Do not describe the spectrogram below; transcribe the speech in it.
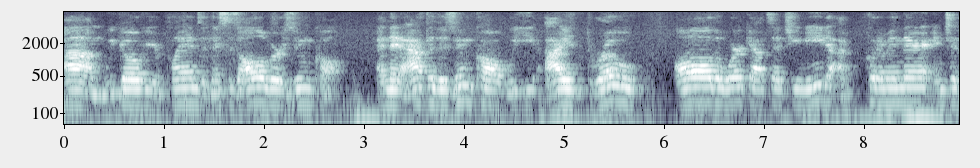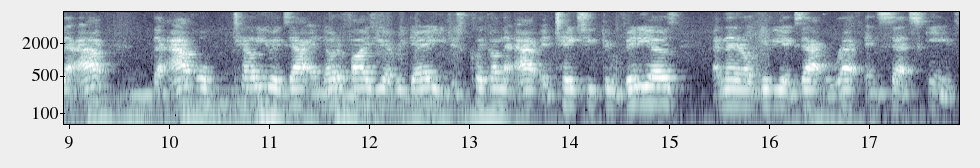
Um, we go over your plans, and this is all over a Zoom call. And then after the Zoom call, we I throw all the workouts that you need. I put them in there into the app. The app will tell you exact and notifies you every day. You just click on the app. It takes you through videos, and then it'll give you exact rep and set schemes.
